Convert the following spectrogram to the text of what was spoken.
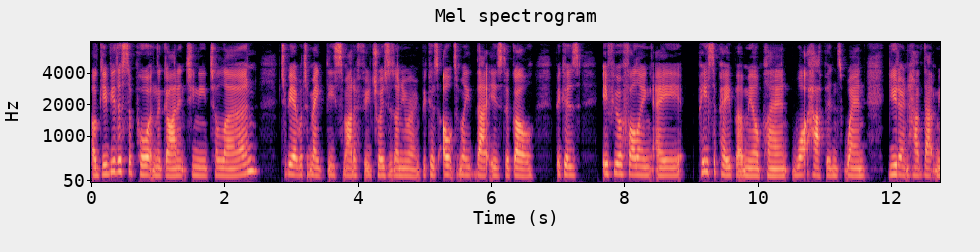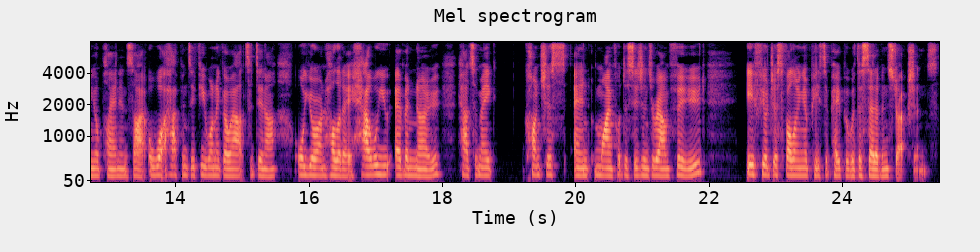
I'll give you the support and the guidance you need to learn to be able to make these smarter food choices on your own because ultimately that is the goal. Because if you're following a piece of paper meal plan, what happens when you don't have that meal plan in sight? Or what happens if you want to go out to dinner or you're on holiday? How will you ever know how to make conscious and mindful decisions around food if you're just following a piece of paper with a set of instructions?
